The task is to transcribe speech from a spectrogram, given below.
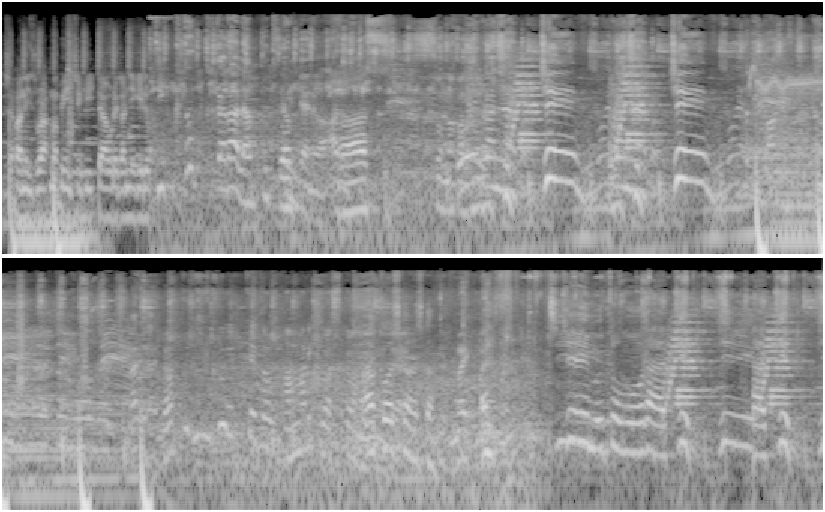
ジャパニーズラップのピン。チヒッター俺が握る TikTok からラップってみたいなのがあるあーそんな感じジームジームラップ聞くけどあんまり詳しくはないあ詳しくないですかはいチーム友達チームチ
